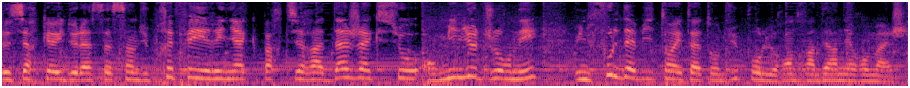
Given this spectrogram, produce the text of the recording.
Le cercueil de l'assassin du préfet Irignac partira d'Ajaccio en milieu de journée. Une foule d'habitants est attendue pour lui rendre un dernier hommage.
